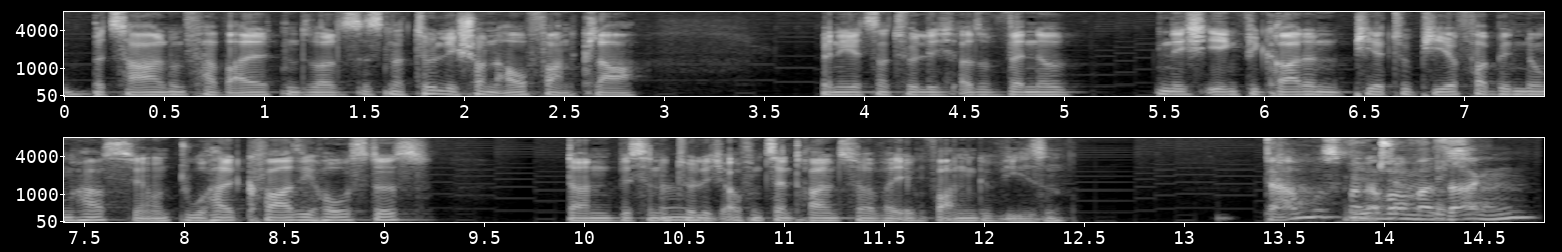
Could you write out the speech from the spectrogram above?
bezahlen und verwalten. So, das ist natürlich schon Aufwand, klar. Wenn du jetzt natürlich, also wenn du nicht irgendwie gerade eine Peer-to-Peer-Verbindung hast, ja, und du halt quasi hostest, dann bist du mhm. natürlich auf einen zentralen Server irgendwo angewiesen. Da muss man aber mal sagen,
